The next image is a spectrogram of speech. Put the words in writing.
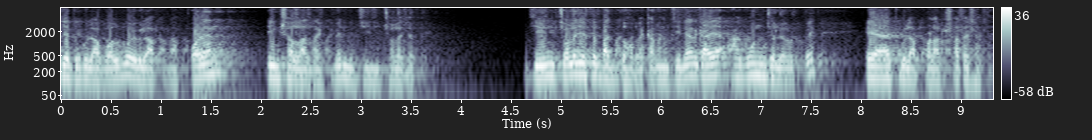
যেগুলা বলব, এগুলো আপনারা পড়েন ইনশাল্লাহ দেখবেন জিন চলে যাবে। জিন চলে যেতে বাধ্য হবে, কারণ জিনের গায়ে আগুন জ্বলে উঠবে এই আয়াতগুলা পড়ার সাথে সাথে।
